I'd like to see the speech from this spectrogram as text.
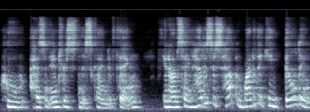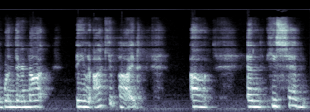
who has an interest in this kind of thing, you know, I'm saying, how does this happen? Why do they keep building when they're not being occupied. Uh, and he said,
